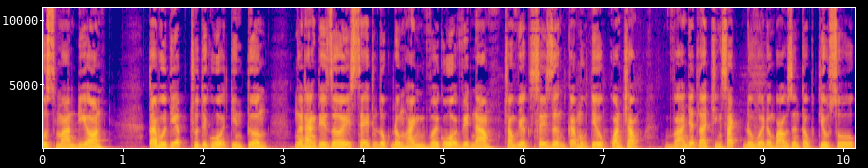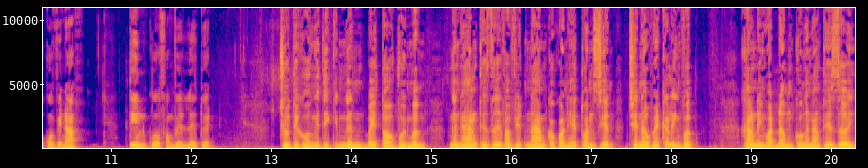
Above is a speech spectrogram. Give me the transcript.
Usman Dion. Tại buổi tiếp, Chủ tịch Quốc hội tin tưởng Ngân hàng Thế giới sẽ tiếp tục đồng hành với Quốc hội Việt Nam trong việc xây dựng các mục tiêu quan trọng và nhất là chính sách đối với đồng bào dân tộc thiểu số của Việt Nam. Tin của phóng viên Lê Tuyết. Chủ tịch Quốc hội Nguyễn Thị Kim Ngân bày tỏ vui mừng Ngân hàng Thế giới và Việt Nam có quan hệ toàn diện trên hầu hết các lĩnh vực, khẳng định hoạt động của Ngân hàng Thế giới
